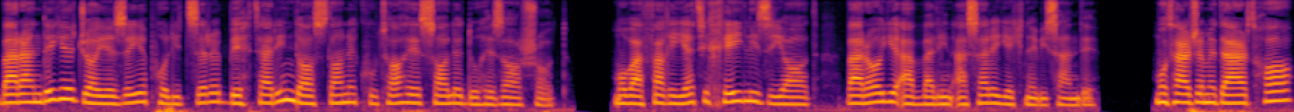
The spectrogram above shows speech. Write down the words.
برنده جایزه پولیتزر بهترین داستان کوتاه سال 2000 شد. موفقیتی خیلی زیاد برای اولین اثر یک نویسنده. مترجم دردها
